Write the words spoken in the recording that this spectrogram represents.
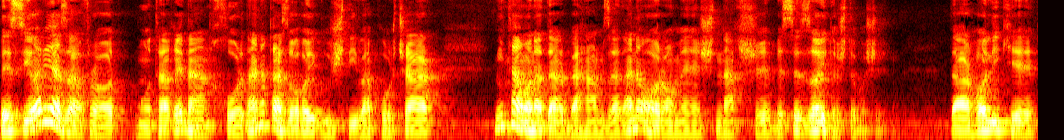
بسیاری از افراد معتقدند خوردن غذاهای گوشتی و پرچرب می تواند در به هم زدن آرامش نقش بسزایی داشته باشد در حالی که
